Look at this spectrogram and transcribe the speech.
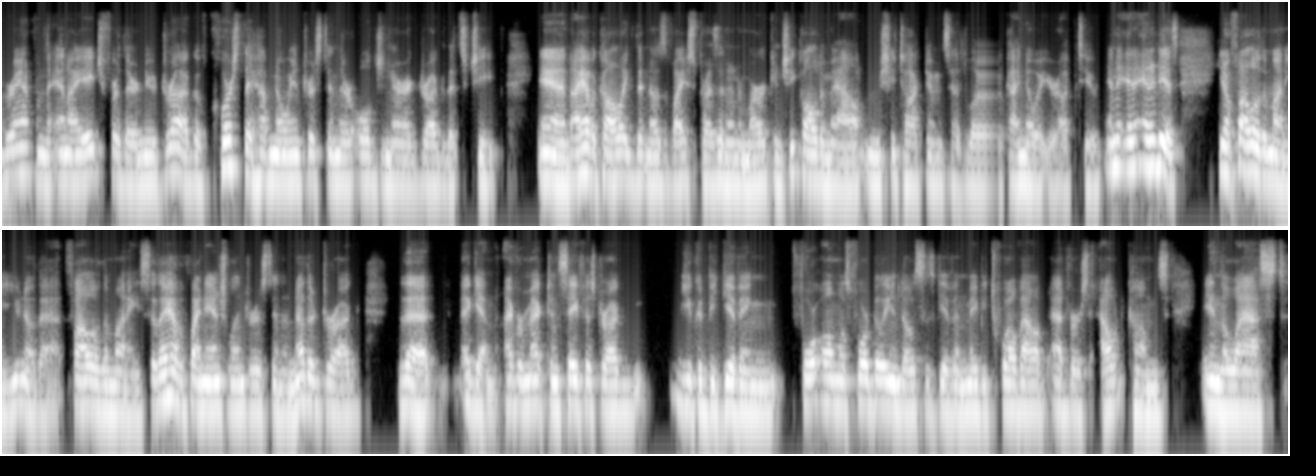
grant from the NIH for their new drug. Of course, they have no interest in their old generic drug that's cheap. And I have a colleague that knows the vice president of Merck, and she called him out and she talked to him and said, Look, I know what you're up to. And, and, and it is, you know, follow the money. You know that, follow the money. So they have a financial interest in another drug that, again, ivermectin, safest drug you could be giving for almost 4 billion doses given maybe 12 out adverse outcomes in the last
